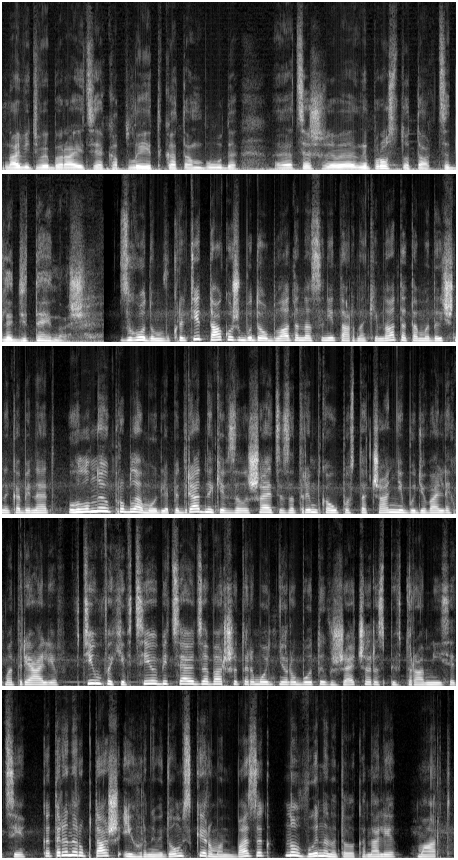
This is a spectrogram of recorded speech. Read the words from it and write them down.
Навіть вибирається, яка плитка там буде. Е, Це ж е, не просто так, це для дітей наших. Згодом в укритті також буде обладнана санітарна кімната та медичний кабінет. Головною проблемою для підрядників залишається затримка у постачанні будівельних матеріалів. Втім, фахівці обіцяють завершити ремонтні роботи вже через півтора місяці. Катерина Рупташ, Ігор Невідомський, Роман Базик. Новини на телеканалі Март.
